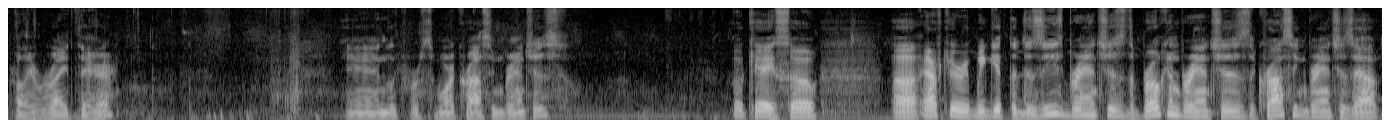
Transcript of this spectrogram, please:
probably right there. And look for some more crossing branches. Okay, so uh, after we get the diseased branches, the broken branches, the crossing branches out,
